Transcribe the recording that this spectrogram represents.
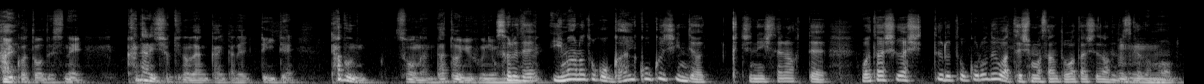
ということをですね、はい、かなり初期の段階から言っていて多分そうなんだというふうに思います、ね、それで今のところ外国人では口にしてなくて私が知ってるところでは手嶋さんと私なんですけども、うん、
